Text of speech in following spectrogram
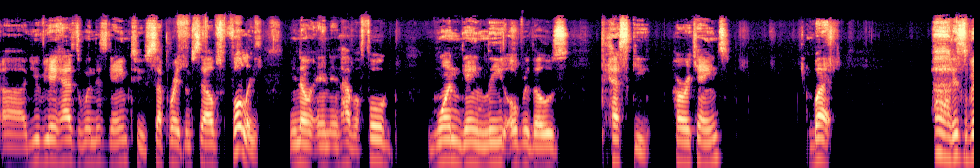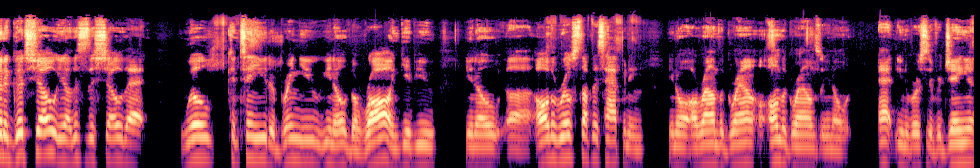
uh, UVA has to win this game to separate themselves fully, you know, and, and have a full one game lead over those pesky Hurricanes. But uh, this has been a good show. You know, this is a show that will continue to bring you, you know, the raw and give you, you know, uh, all the real stuff that's happening, you know, around the ground, on the grounds, you know, at University of Virginia.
